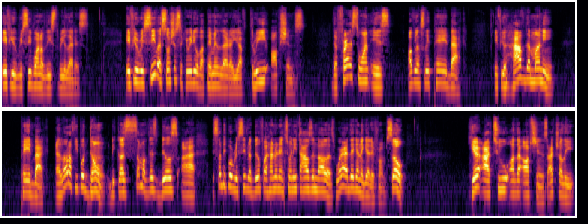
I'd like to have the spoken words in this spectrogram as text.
if you receive one of these three letters. If you receive a Social Security overpayment letter, you have three options. The first one is obviously pay it back. If you have the money, pay it back. A lot of people don't because some of these bills are. Some people received a bill for $120,000. Where are they going to get it from? So, here are two other options. Actually,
